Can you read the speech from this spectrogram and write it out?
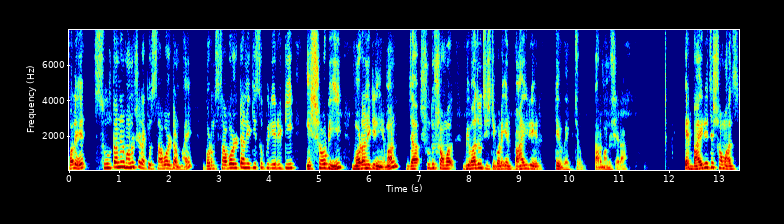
ফলে সুলতানের মানুষেরা কেউ সাবল্টান নয়, বরং সাবল্টানিটি, সুপিরিয়রিটি এসবই মডার্নিটি নির্মাণ, যা শুধু সমাজ বিভাজন সৃষ্টি করে, এর বাইরের কেউ একজন, তার মানুষেরা। এর বাইরে যে সমাজ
